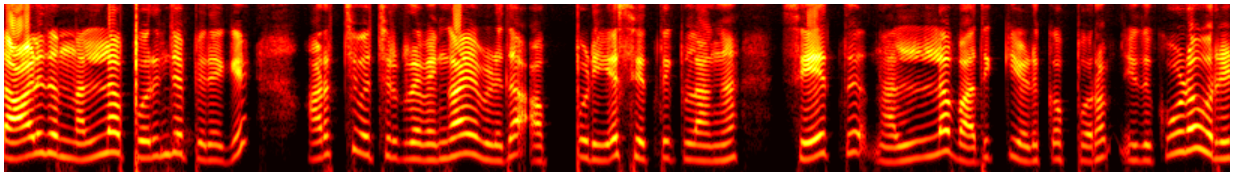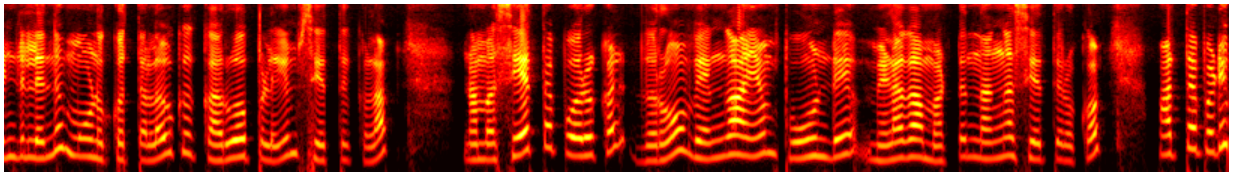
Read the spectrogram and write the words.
தாளிதம் நல்லா பொரிஞ்ச பிறகு அரைச்சி வச்சுருக்கிற வெங்காய விழுதை அப் அப்படியே சேர்த்துக்கலாங்க. சேர்த்து நல்லா வதக்கி எடுக்க போகிறோம் இது கூட ஒரு ரெண்டுலேருந்து மூணு கொத்தளவுக்கு கருவேப்பிலையும் சேர்த்துக்கலாம். நம்ம சேர்த்த பொருட்கள் வெறும் வெங்காயம் பூண்டு மிளகாய் மட்டும்தாங்க சேர்த்துருக்கோம். மற்றபடி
